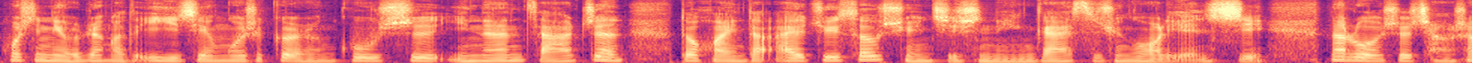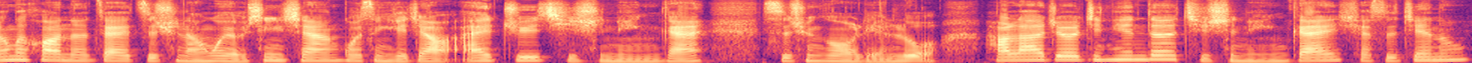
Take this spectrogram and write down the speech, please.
或是你有任何的意见或是个人故事疑难杂症，都欢迎到 IG 搜寻。其实你应该私讯跟我联系。那如果是厂商的话呢，在资讯栏我有信箱，或是你可以叫我 IG。其实你应该私讯跟我联络。好啦，就是今天的，其实你应该下次见哦。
